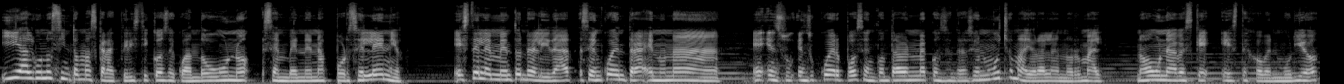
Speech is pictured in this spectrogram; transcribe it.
y algunos síntomas característicos de cuando uno se envenena por selenio. Este elemento en realidad se encuentra en una en su, en su cuerpo se encontraba en una concentración mucho mayor a la normal. ¿no? Una vez que este joven murió,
